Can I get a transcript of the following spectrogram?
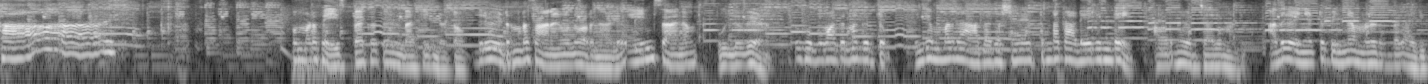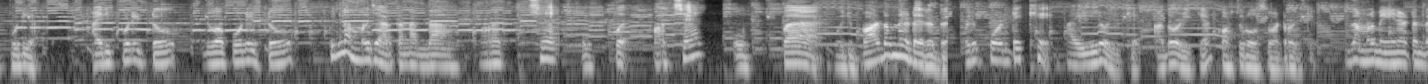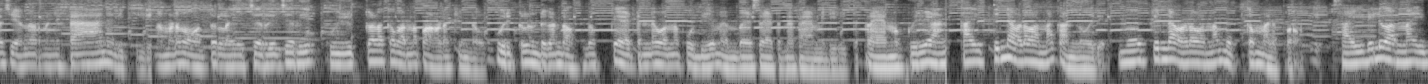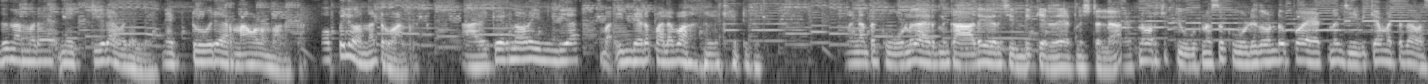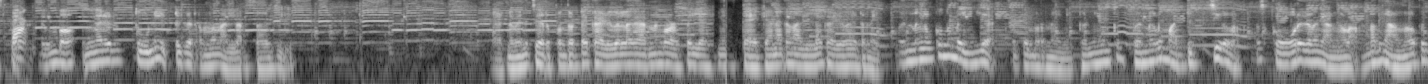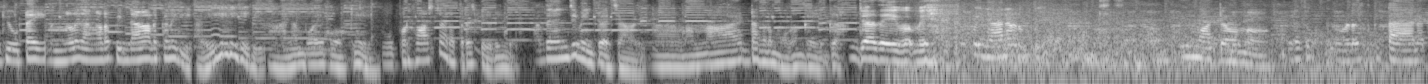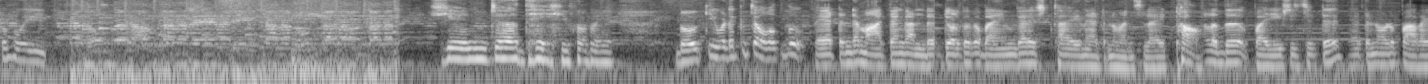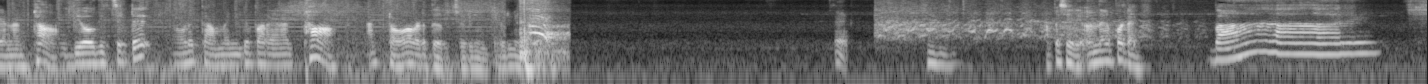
Hi. ഇപ്പൊ നമ്മുടെ face pack ഒക്കെ ഉണ്ടാക്കിയിട്ടുണ്ട് കേട്ടോ ഇതിൽ ഇടേണ്ട സാധനങ്ങൾ എന്ന് പറഞ്ഞാൽ മെയിൻ സാധനം ഉലുവയാണ്. സൂപ്പർ മാർക്കറ്റിനെ കിട്ടും. എനിക്ക് നമ്മൾ രാധാകൃഷ്ണൻ ഏട്ടന്റെ കടയിലുണ്ടേ അവിടുന്ന് മേടിച്ചാലും മതി. അത് കഴിഞ്ഞിട്ട് പിന്നെ നമ്മൾ ഇടേണ്ടത് അരിപ്പൊടിയാണ്. അരിപ്പൊടി ഇട്ടു രൂപപ്പൊടി ഇട്ടു പിന്നെ നമ്മൾ ചേർക്കേണ്ട എന്താ? കുറച്ച് ഉപ്പ്. കുറച്ച് ഉപ്പ്. ഒരുപാടൊന്നും ഇടരുത്. ഒരു പൊടിക്ക് അയിലൊഴിക്കുക അതൊഴിക്കുക. കുറച്ച് റോസ് വാട്ടർ ഒഴിക്കുക. ഇത് നമ്മൾ മെയിൻ ആയിട്ട് എന്താ ചെയ്യാന്ന് പറഞ്ഞു കഴിഞ്ഞാൽ ടാൻ അലിക്കില്ല നമ്മുടെ മുഖത്തുള്ള ചെറിയ ചെറിയ കുരുക്കളൊക്കെ വന്ന പാടൊക്കെ ഉണ്ടാവും. കുരുക്കളുണ്ട് കണ്ടോ? ഇതൊക്കെ ഏട്ടന്റെ വന്ന പുതിയ മെമ്പേഴ്സ് ഏട്ടന്റെ ഫാമിലിയിൽ പ്രേമക്കുരുവാണ്. കഴുത്തിന്റെ അവിടെ വന്ന കണ്ണൂര്. മൂക്കിന്റെ അവിടെ വന്ന മുക്കം മലപ്പുറം. സൈഡിൽ വന്ന ഇത് നമ്മുടെ നെറ്റിയുടെ അവിടെ അല്ലേ നെട്ടൂര് എറണാകുളം ഭാഗത്ത്. ഒപ്പിൽ വന്ന ട്രിവാൻഡ്രം. താഴേക്ക് വരുന്നവിടെ ഇന്ത്യ ഇന്ത്യയുടെ പല ഭാഗങ്ങളിലേക്ക് ആയിട്ട് വരും കൂടുതൽ കാര്യം കാട് കയറി ചിന്തിക്കരുത് ഏട്ടന് ഇഷ്ടമല്ല ഏട്ടന് കുറച്ച് ക്യൂട്ട്നെസ് കൂടിയതുകൊണ്ട് ഇപ്പൊ ഏട്ടന് ജീവിക്കാൻ പറ്റാത്ത അവസ്ഥ ഇടുമ്പോ ഇങ്ങനെ ഒരു തുണി ഇട്ട് കിട്ടണം നല്ല മസാജ് ഏട്ടന് പിന്നെ ചെറുപ്പം തൊട്ടേ കഴിവുള്ള കാരണം കുഴപ്പമില്ല. തേക്കാനൊക്കെ നല്ല കഴിവായിട്ടാണ്. പെണ്ണുങ്ങൾക്കൊന്നും വയ്യ സത്യം പറഞ്ഞു കഴിഞ്ഞാൽ പെണ്ണുങ്ങൾക്ക് പെണ്ണുങ്ങൾ മടിച്ചുകളാണ് സ്കോർ ചെയ്യണം ഞങ്ങളാ. അത് ഞങ്ങളിപ്പോ ക്യൂട്ടായി നിങ്ങൾ ഞങ്ങളുടെ പിന്നാലെ നടക്കണില്ലേ? അയ്യേ കാലം പോയ പോക്കേ. സൂപ്പർ ഫാസ്റ്റ് വരെ അത്ര സ്പീഡ് ഉണ്ട് പതിനഞ്ച് മിനിറ്റ് വെച്ചാൽ മതി. നന്നായിട്ട് അങ്ങനെ മുഖം കഴിക്കുക ദൈവമേ. ഇപ്പൊ ഞാനവിടെ മാറ്റം വന്നോ? ഇവിടെ ഇവിടെ ടാനൊക്കെ പോയി. എന്റെ ദൈവമേ. നോക്കി ഇവിടേക്ക് ചോന്നു ഏട്ടന്റെ മാറ്റം കണ്ട് കുട്ടികൾക്കൊക്കെ ഭയങ്കര ഇഷ്ടമായി ഏട്ടന് മനസ്സിലായി. ട്ടോ. അത് പരീക്ഷിച്ചിട്ട് ഏട്ടനോട് പറയണം ട്ടോ. ഉപയോഗിച്ചിട്ട് എന്നോട് കമന്റ് പറയണം ട്ടോ. ആ ടോ അവിടെ തീർച്ചു. ഒരു മിനിറ്റ് ഒരു മിനിറ്റ്. അപ്പൊ ശരി ഒന്ന് പോട്ടെ. ബൈ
